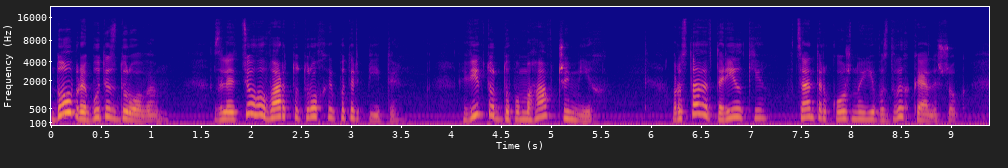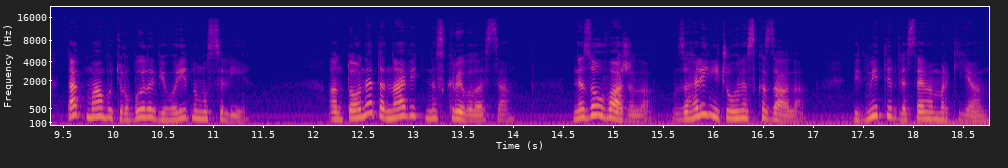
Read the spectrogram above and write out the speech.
Добре бути здоровим. Для цього варто трохи потерпіти. Віктор допомагав чи міг. Розставив тарілки центр кожної воздвих келишок. Так, мабуть, робили в його рідному селі. Антуанета навіть не скривилася, не зауважила, взагалі нічого не сказала, відмітив для себе Маркіян.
